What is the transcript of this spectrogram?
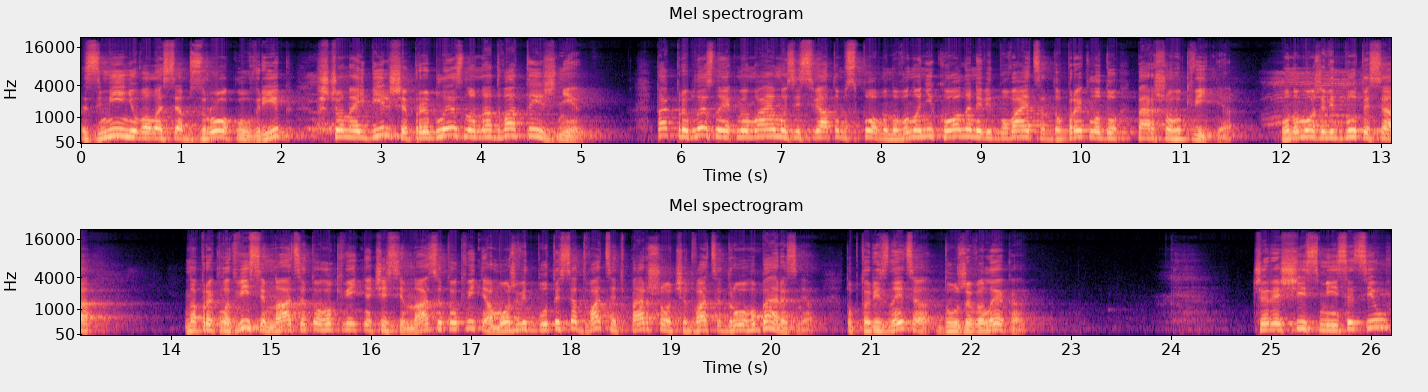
змінювалася б з року в рік щонайбільше приблизно на два тижні. Так приблизно, як ми маємо зі святом спомену, воно ніколи не відбувається, до прикладу, 1 квітня. Воно може відбутися Наприклад, 18 квітня чи 17 квітня, а може відбутися 21 чи 22 березня. Тобто різниця дуже велика. Через 6 місяців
